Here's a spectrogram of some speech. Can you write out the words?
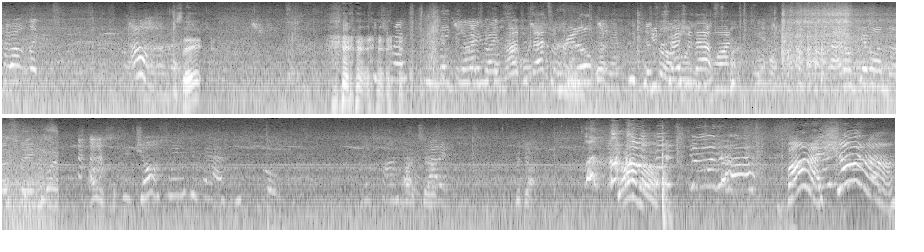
How about like, oh, See? That's a riddle. You treasure that one. I don't get on those things. Don't swing too fast. Just go. All right, Sarah. Good job. Shauna! Shauna! Vana, Shauna!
